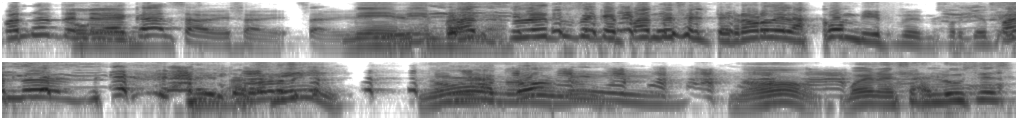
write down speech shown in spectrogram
Panda de la de acá sabe, sabe, sabe. Bien, bien, Pan- Panda. Tú sabes, tú sabes que Panda es el terror de las combis, fe, porque Panda el ¿Ah, terror de sí? No, no, no, no. No, bueno, esas luces,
